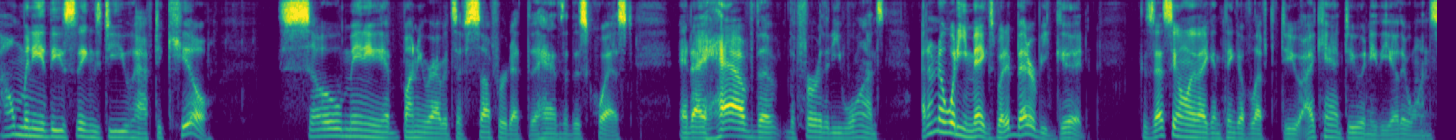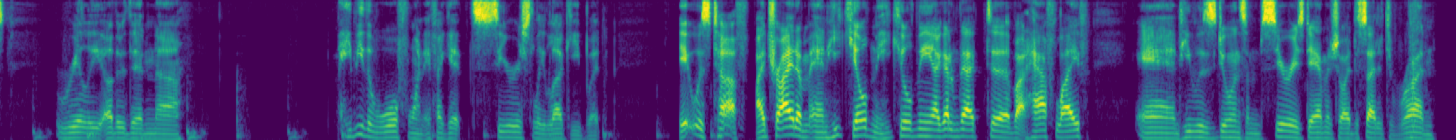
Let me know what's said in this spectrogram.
How many of these things do you have to kill? So many bunny rabbits have suffered at the hands of this quest, and I have the, the fur that he wants. I don't know what he makes, but it better be good, because that's the only thing I can think of left to do. I can't do any of the other ones, really, other than uh, maybe the wolf one if I get seriously lucky, but it was tough. I tried him, and he killed me. He killed me. I got him back to about half life, and he was doing some serious damage, so I decided to run.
